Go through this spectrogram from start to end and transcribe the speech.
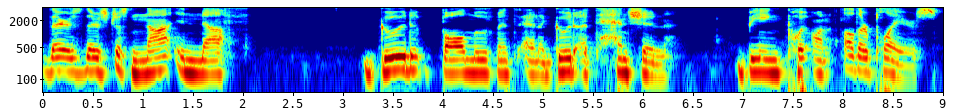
there's there's just not enough good ball movement and a good attention being put on other players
